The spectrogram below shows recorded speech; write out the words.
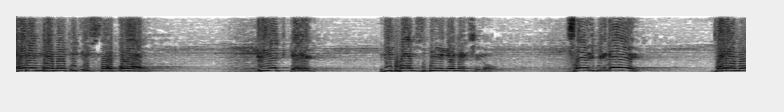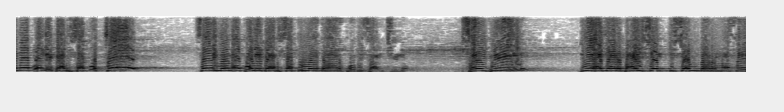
নরেন্দ্র মোদীজির সরকার ইলেকট্রিক রিফর্মস বিল এনেছিল। সেই বিলে যারা মনোপলি ব্যবসা করছে, সেই মনোপলি ব্যবসা তুলে দেওয়ার প্রভিশন ছিল। সেই বিল দুই হাজার বাইশের ডিসেম্বর মাসে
